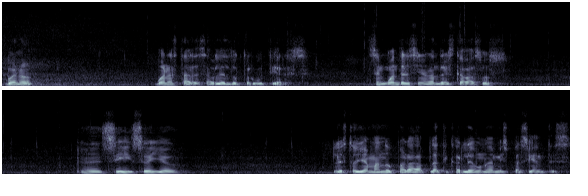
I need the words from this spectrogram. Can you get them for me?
Bueno. Buenas tardes, habla el doctor Gutiérrez. ¿Se encuentra el señor Andrés Cavazos? Eh, sí, soy yo. Le estoy llamando para platicarle a una de mis pacientes.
